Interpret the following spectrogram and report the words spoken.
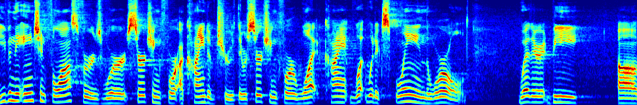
Even the ancient philosophers were searching for a kind of truth. They were searching for what kind, what would explain the world, whether it be, uh,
